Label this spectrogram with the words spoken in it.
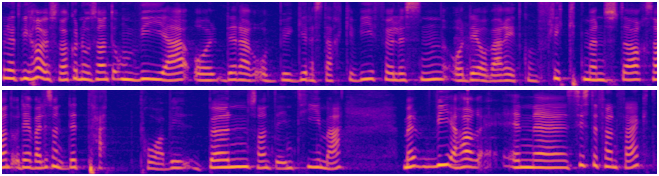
For vi har jo sant, om vi-et og det der å bygge den sterke vi-følelsen og det å være i et konfliktmønster. Sant? Og det er veldig sånn, det er tett på. Vi, bønn, sant? det intime. Men vi har en uh, siste fun fact.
